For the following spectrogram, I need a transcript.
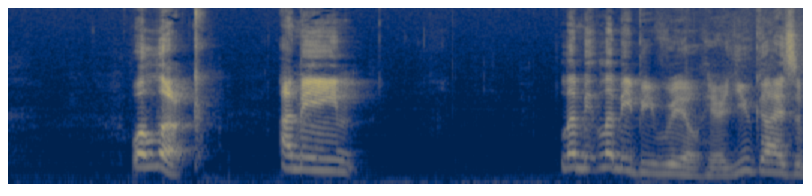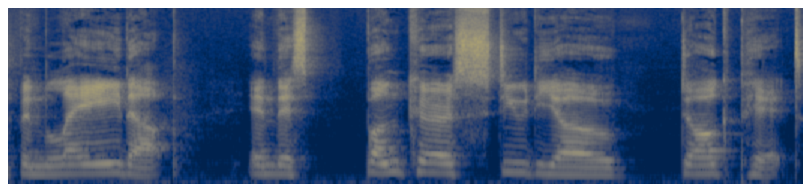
well, look, I mean, let me let me be real here. You guys have been laid up in this bunker studio dog pit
